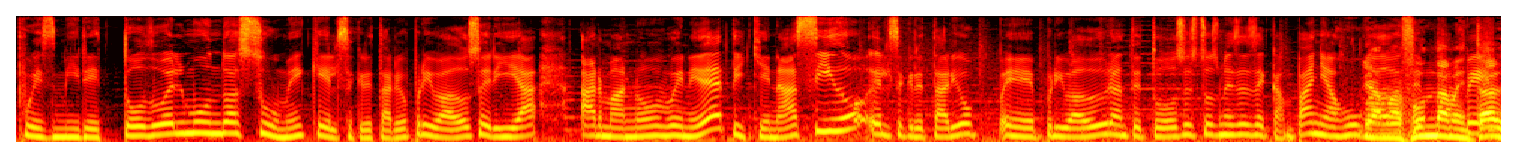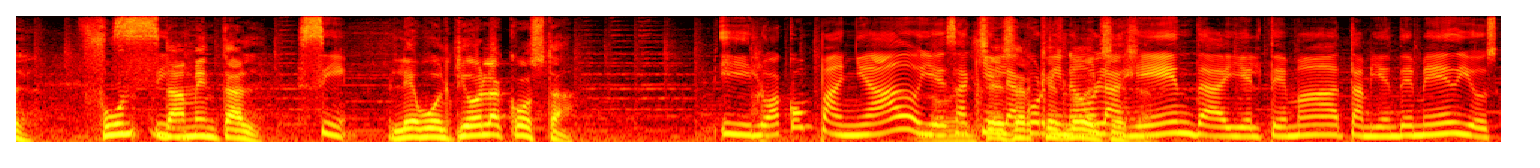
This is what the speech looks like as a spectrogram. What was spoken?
Pues mire, todo el mundo asume que el secretario privado sería Armando Benedetti, quien ha sido el secretario eh, privado durante todos estos meses de campaña. Ha jugado fundamental, fundamental. Sí. Le volteó la costa y lo ha acompañado y es a quien le ha coordinado la agenda y el tema también de medios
